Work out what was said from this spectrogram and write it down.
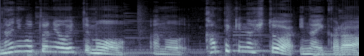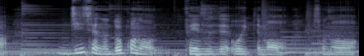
何事においてもあの完璧な人はいないから人生のどこのフェーズでおいてもその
